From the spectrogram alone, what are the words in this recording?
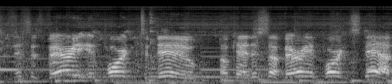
And this is very important to do, okay, this is a very important step.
